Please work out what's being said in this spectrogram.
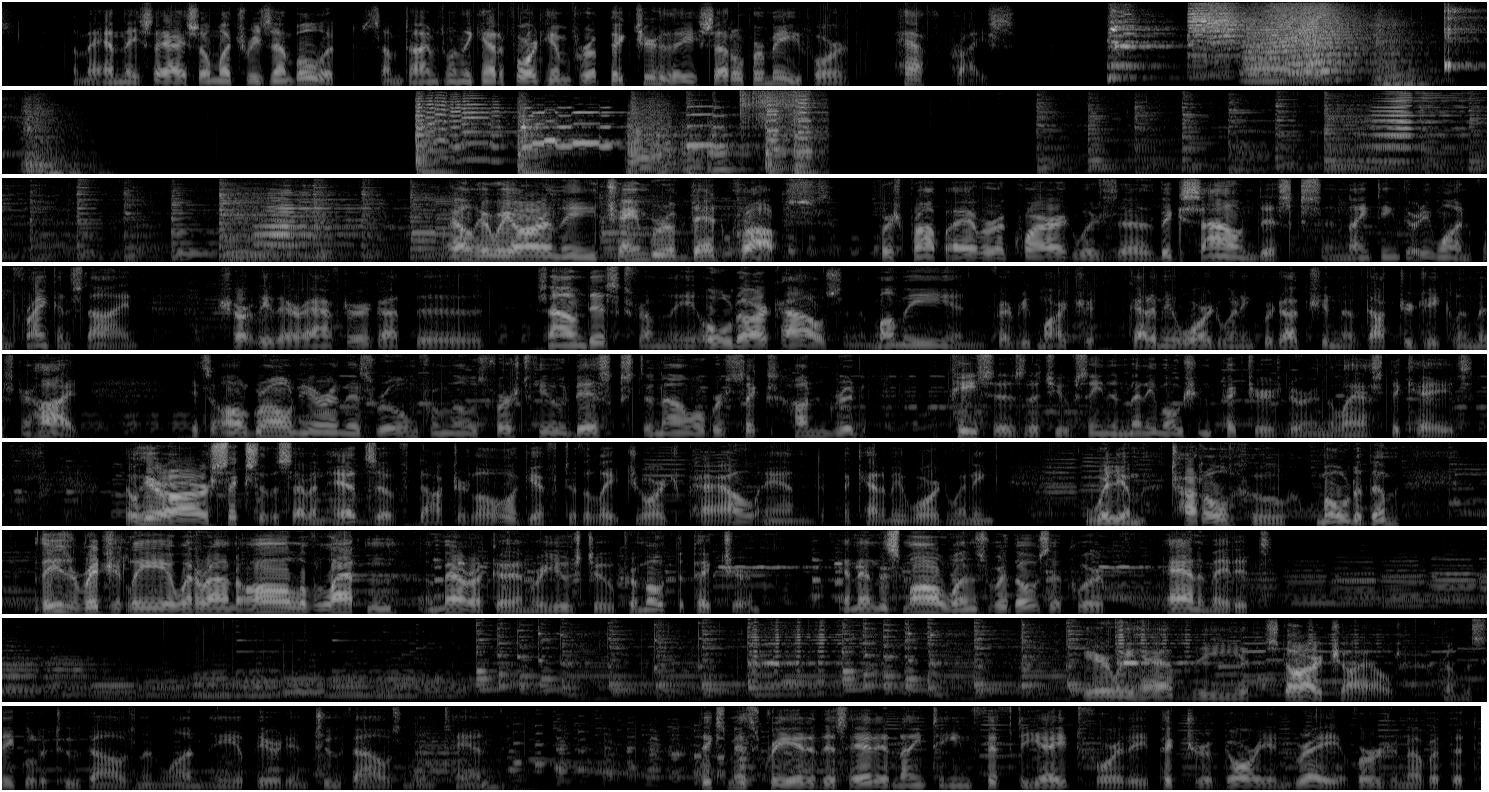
a man they say I so much resemble that sometimes when they can't afford him for a picture, they settle for me for half price. Well, here we are in the Chamber of Dead Props. First prop I ever acquired was uh, the big sound discs in 1931 from Frankenstein. Shortly thereafter, I got the sound discs from the Old Dark House and the Mummy and Fredric March Academy Award-winning production of Dr. Jekyll and Mr. Hyde. It's all grown here in this room from those first few discs to now over 600 pieces that you've seen in many motion pictures during the last decades. So here are six of the seven heads of Dr. Lao, a gift of the late George Pal and Academy Award winning William Tuttle, who molded them. These originally went around all of Latin America and were used to promote the picture. And then the small ones were those that were animated. Here we have the Star Child from the sequel to 2001. He appeared in 2010. Dick Smith created this head in 1958 for the picture of Dorian Gray, a version of it that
